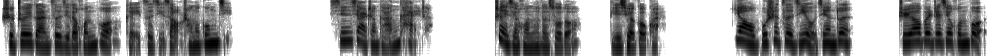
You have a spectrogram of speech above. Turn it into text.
是追赶自己的魂魄给自己造成的攻击，心下正感慨着，这些魂魄的速度的确够快。要不是自己有剑盾，只要被这些魂魄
